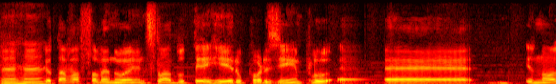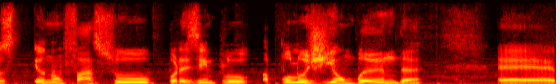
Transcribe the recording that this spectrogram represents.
Aham. Eu estava falando antes lá do terreiro, por exemplo, é, eu, nós, eu não faço, por exemplo, apologia a umbanda. É,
